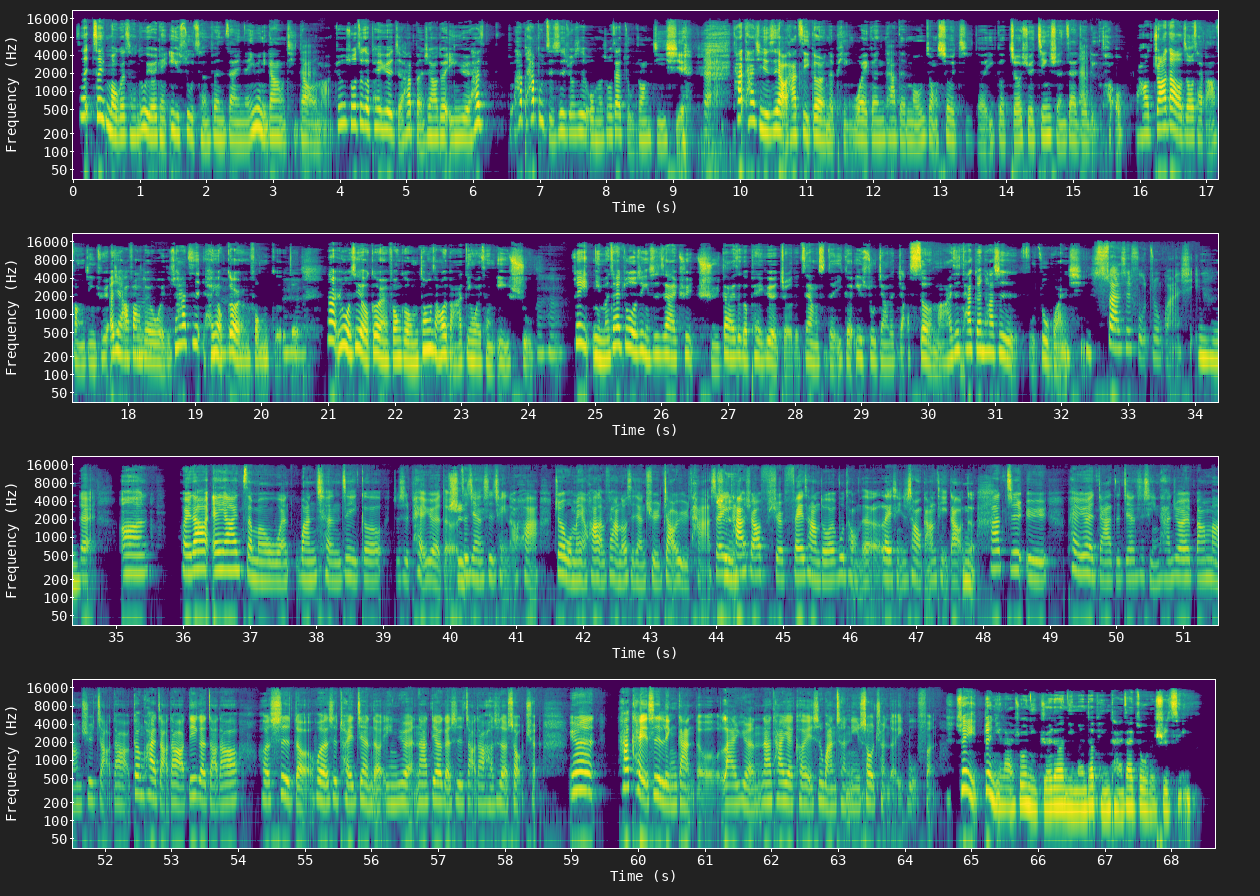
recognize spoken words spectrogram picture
这这某个程度有一点艺术成分在内，因为你刚刚有提到了嘛，就是说这个配乐者他本身要对音乐他。他他不只是就是我们说在组装机械，对，他他其实是要有他自己个人的品味跟他的某一种设计的一个哲学精神在这里头，然后抓到了之后才把它放进去，而且要放对位置，所以他是很有个人风格的。那如果是有个人风格，我们通常会把它定位成艺术。嗯哼，所以你们在做的事情是在去取代这个配乐者的这样子的一个艺术家的角色吗？还是他跟他是辅助关系？算是辅助关系。嗯哼，对，嗯。回到 AI 怎么完完成这个就是配乐的这件事情的话，就我们也花了非常多时间去教育他，所以他需要学非常多不同的类型，就像我刚刚提到的。他至于配乐家这件事情，他就会帮忙去找到更快找到第一个找到合适的或者是推荐的音乐，那第二个是找到合适的授权，因为。它可以是灵感的来源，那它也可以是完成你授权的一部分。所以对你来说，你觉得你们的平台在做的事情，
